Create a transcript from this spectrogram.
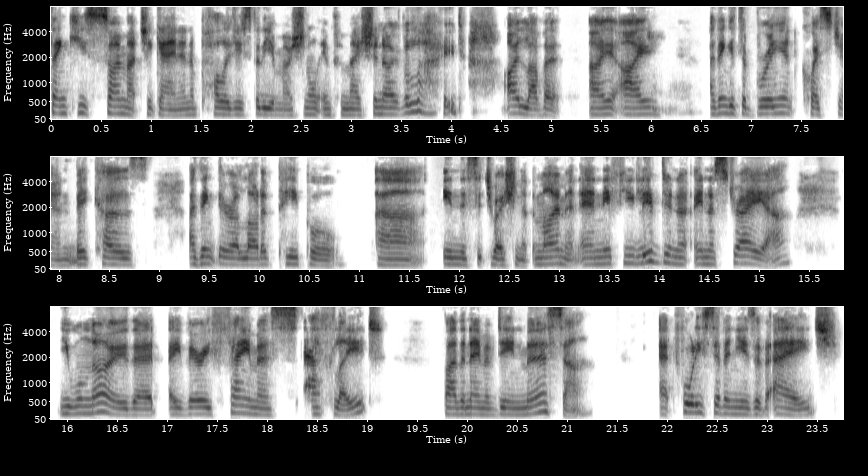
Thank you so much again, and apologies for the emotional information overload. I love it. I, I, I think it's a brilliant question because I think there are a lot of people uh, in this situation at the moment. And if you lived in, in Australia, you will know that a very famous athlete by the name of Dean Mercer, at 47 years of age,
